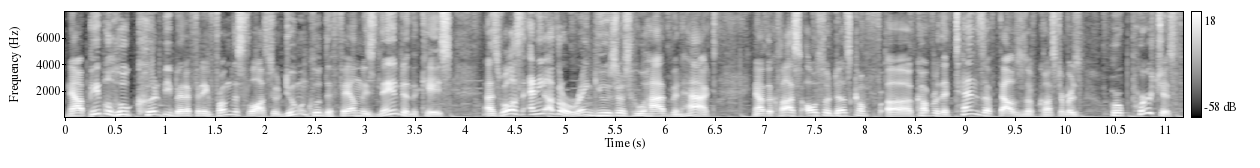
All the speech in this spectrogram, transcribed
Now, people who could be benefiting from this lawsuit do include the families named in the case, as well as any other Ring users who have been hacked. Now, the class also does com- uh, cover the tens of thousands of customers who purchased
